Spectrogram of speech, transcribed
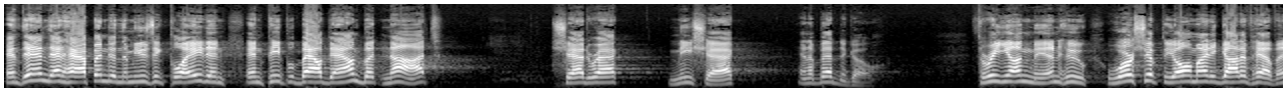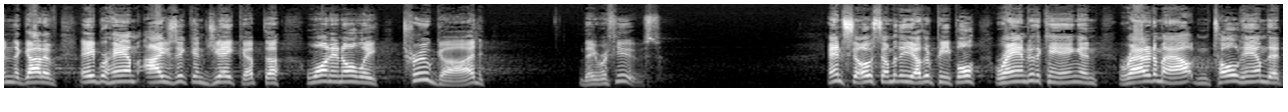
And then that happened, and the music played, and, and people bowed down, but not Shadrach, Meshach, and Abednego. Three young men who worshiped the Almighty God of heaven, the God of Abraham, Isaac, and Jacob, the one and only true God, they refused. And so some of the other people ran to the king and ratted him out and told him that,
